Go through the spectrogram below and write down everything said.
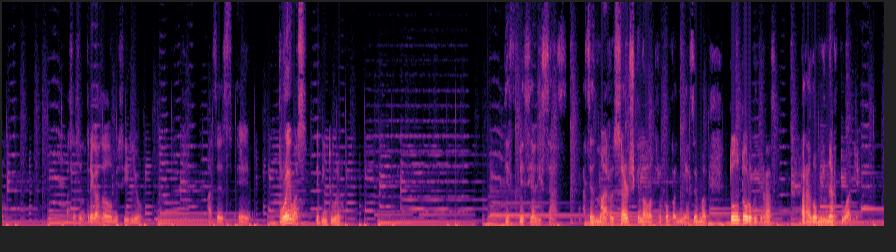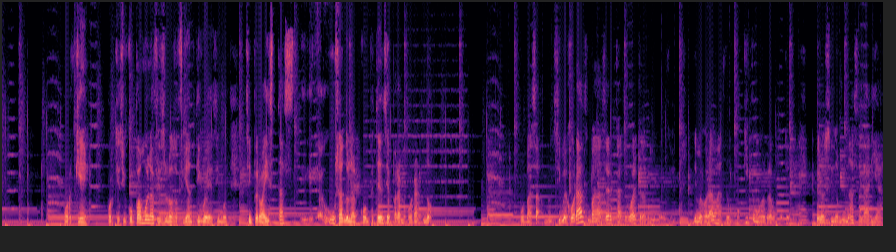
haces entregas a domicilio, haces eh, pruebas de pintura, te especializas, haces más research que la otra compañía, haces más, todo, todo lo que querrás para dominar tu área. ¿Por qué? Porque si ocupamos la filosofía antigua y decimos, sí, pero ahí estás eh, usando la competencia para mejorar, no pues vas a, si mejoras vas a ser casi igual que la competencia. Si mejoras vas a ser un poquito mejor que la competencia. Pero si dominas el área,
